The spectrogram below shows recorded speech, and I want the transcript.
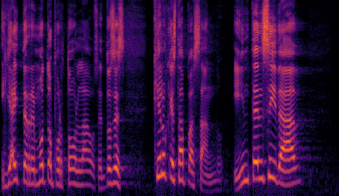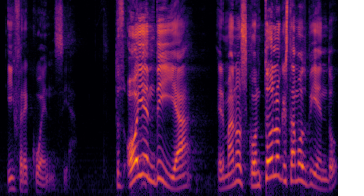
Y hay terremotos por todos lados. Entonces, ¿qué es lo que está pasando? Intensidad y frecuencia. Entonces, hoy en día, hermanos, con todo lo que estamos viendo,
